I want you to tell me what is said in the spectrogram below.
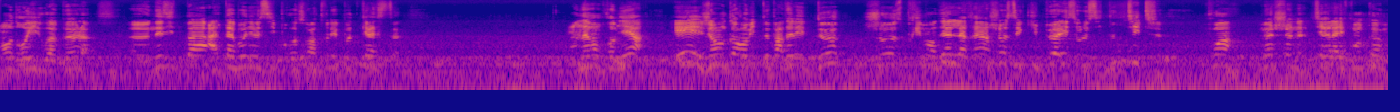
Android ou Apple. Euh, n'hésite pas à t'abonner aussi pour recevoir tous les podcasts en avant-première. Et j'ai encore envie de te partager deux choses primordiales. La première chose, c'est que tu peux aller sur le site de teach.motion-life.com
